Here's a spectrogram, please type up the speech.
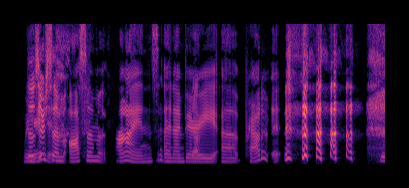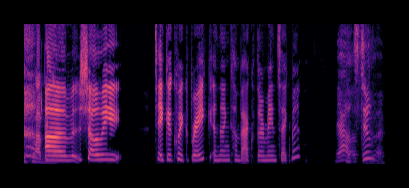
Those are it. some awesome finds, and I'm very uh, proud of it. Good job. Um, shall we take a quick break and then come back with our main segment? Yeah, let's, let's do. do it.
